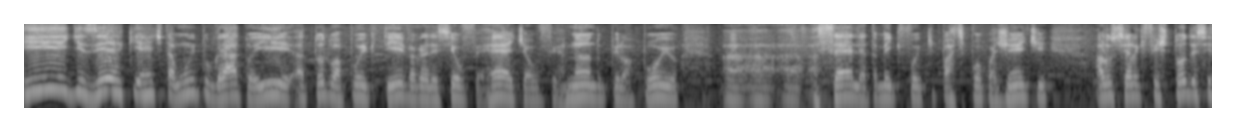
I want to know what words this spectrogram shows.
E dizer que a gente está muito grato aí a todo o apoio que teve, agradecer ao Ferrete, ao Fernando pelo apoio, a, a, a Célia também, que foi que participou com a gente, a Luciana que fez todo esse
